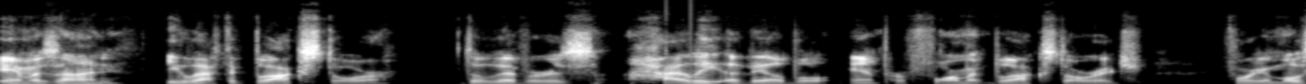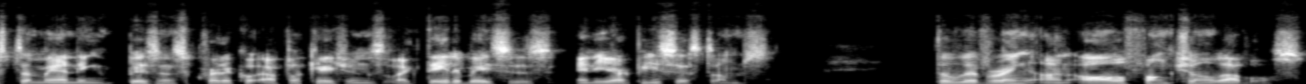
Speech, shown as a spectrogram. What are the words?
Amazon Elastic Block Store delivers highly available and performant block storage for your most demanding business critical applications like databases and ERP systems, delivering on all functional levels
